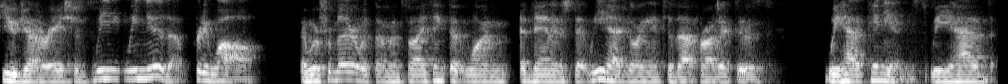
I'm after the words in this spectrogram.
few generations, we we knew them pretty well and we we're familiar with them. And so I think that one advantage that we had going into that project is we had opinions. We had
